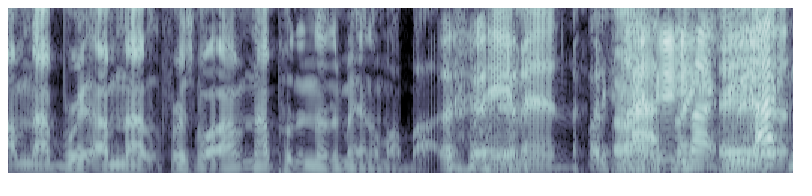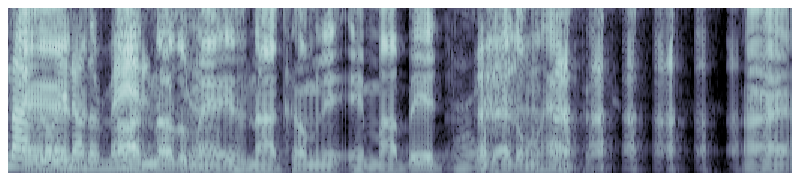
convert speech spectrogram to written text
I'm not. Bring, I'm not. First of all, I'm not putting another man on my body. Amen. But he's All hack. right. He's not, And- hack's not really another man. Another you know. man is not coming in, in my bedroom. That don't happen. All right.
